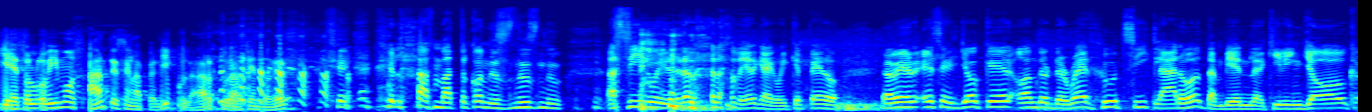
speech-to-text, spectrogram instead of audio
Y eso lo vimos antes en la película, Arthur haciendo eso. Que la mató con Snusnu. Así, güey. Era la, la verga, güey. Qué pedo. A ver, es el Joker Under the Red Hood. Sí, claro. También la Killing Joke.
